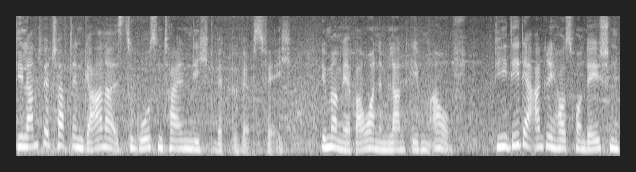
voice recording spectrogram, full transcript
Die Landwirtschaft in Ghana ist zu großen Teilen nicht wettbewerbsfähig. Immer mehr Bauern im Land geben auf. Die Idee der AgriHouse Foundation,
